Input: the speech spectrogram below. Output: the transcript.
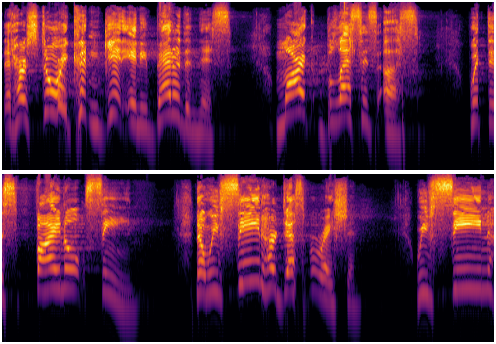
that her story couldn't get any better than this, Mark blesses us with this final scene. Now, we've seen her desperation, we've seen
